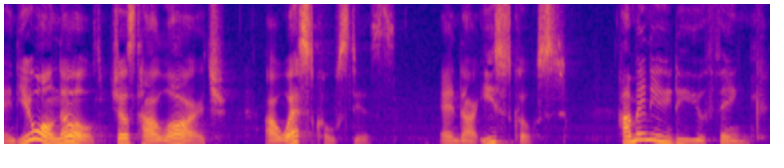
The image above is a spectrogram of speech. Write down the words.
and you all know just how large our West Coast is and our East Coast. How many do you think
